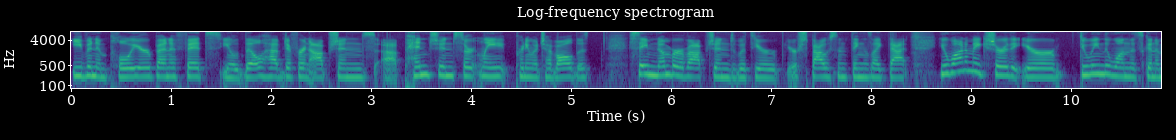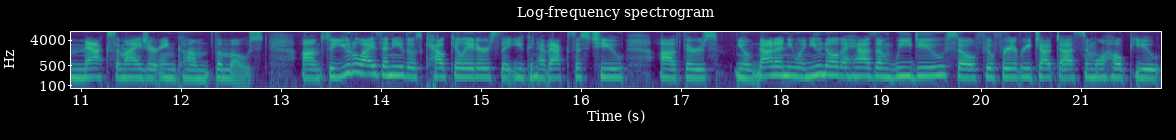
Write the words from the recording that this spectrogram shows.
even employer benefits. You know, they'll have different options. Uh, pension certainly pretty much have all the same number of options with your your spouse and things like that. You want to make sure that you're doing the one that's going to maximize your income the most. Um, so utilize any of those calculators that you can have access to. Uh, if there's you know not anyone you know that has them, we do. So feel free to reach out to us and we'll help you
